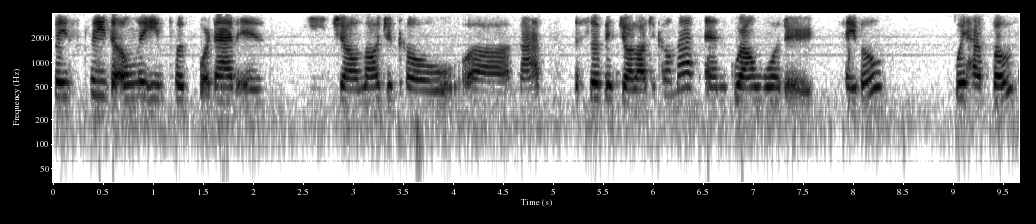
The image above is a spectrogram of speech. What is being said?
basically, the only input for that is the geological uh, map, the surface geological map, and groundwater table. We have both,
